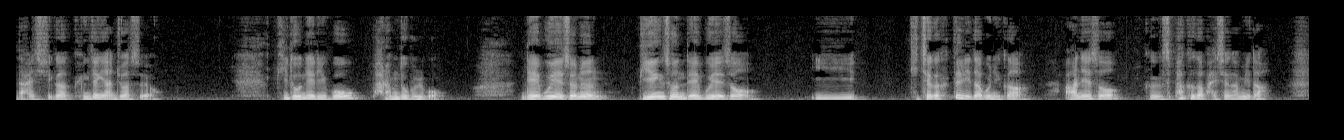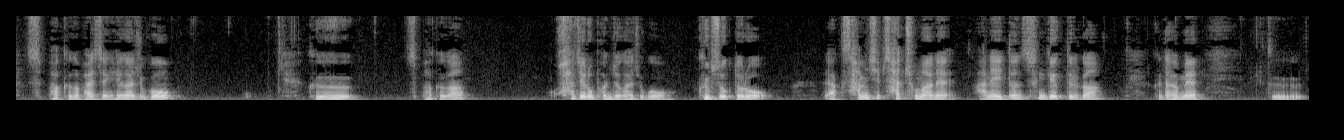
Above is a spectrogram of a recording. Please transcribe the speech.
날씨가 굉장히 안 좋았어요. 비도 내리고 바람도 불고 내부에서는 비행선 내부에서 이 기체가 흔들리다 보니까 안에서 그 스파크가 발생합니다. 스파크가 발생해가지고 그 스파크가 화재로 번져가지고 급속도로 약 34초 만에 안에 있던 승객들과 그 다음에 그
